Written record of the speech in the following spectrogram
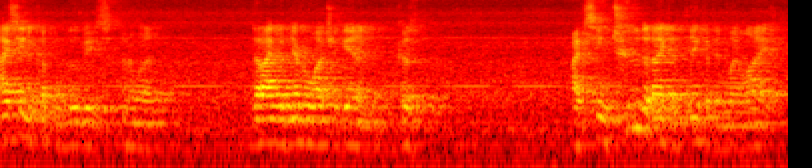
I've seen a couple of movies, I don't want to, that I would never watch again because I've seen two that I can think of in my life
